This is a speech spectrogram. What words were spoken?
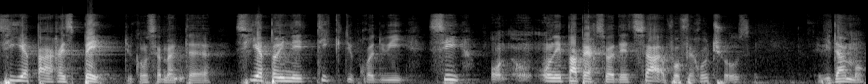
S'il n'y a pas un respect du consommateur, s'il n'y a pas une éthique du produit, si on n'est pas persuadé de ça, il faut faire autre chose. Évidemment.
